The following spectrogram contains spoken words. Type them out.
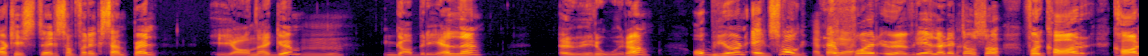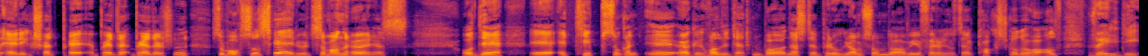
artister som for eksempel Jan Eggum, mm. Gabrielle, Aurora og Bjørn Eidsvåg. Jeg bare- For øvrig gjelder dette også for Carl, Carl Erik Skjøtt Pe Pedersen, som også ser ut som han høres. Og det er et tips som kan eh, øke kvaliteten på neste program, som da vi forholder oss til. Takk skal du ha, Alf. Veldig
